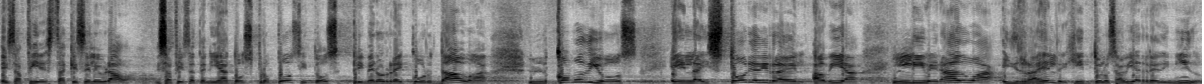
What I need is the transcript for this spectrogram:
esa fiesta que celebraba? Esa fiesta tenía dos propósitos. Primero recordaba cómo Dios en la historia de Israel había liberado a Israel de Egipto, los había redimido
